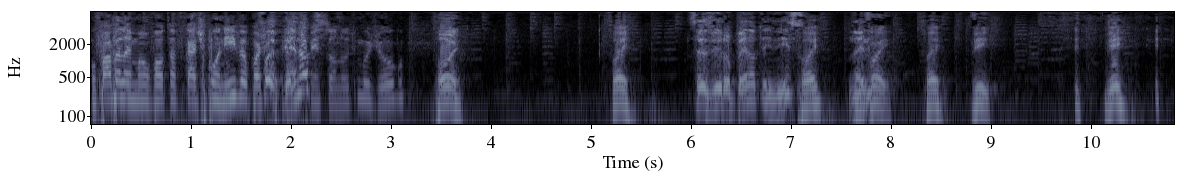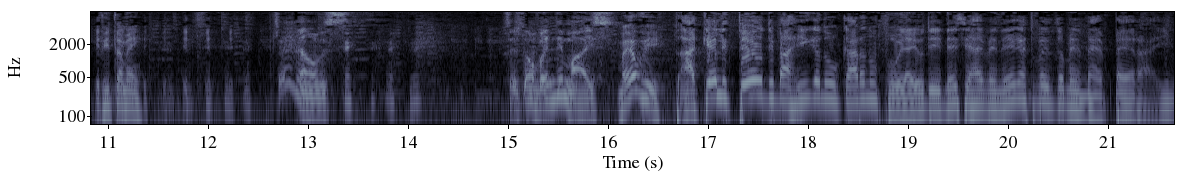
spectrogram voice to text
O Fábio Alemão volta a ficar disponível após Foi a suspensão no último jogo. Foi. Foi. Vocês viram o pênalti nisso? Foi. Nele? Foi. Foi. Vi. Vi. Vi também. Sei não? Vocês estão vendo demais. Mas eu vi. Aquele teu de barriga no cara não foi. Aí o de nesse Raiva Negra tu foi também. Né, pera aí.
